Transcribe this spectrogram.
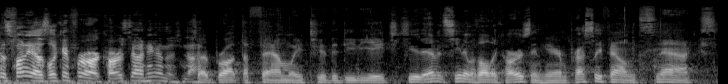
It's funny, I was looking for our cars down here and there's not. So I brought the family to the DDHQ. They haven't seen it with all the cars in here. And Presley found snacks,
